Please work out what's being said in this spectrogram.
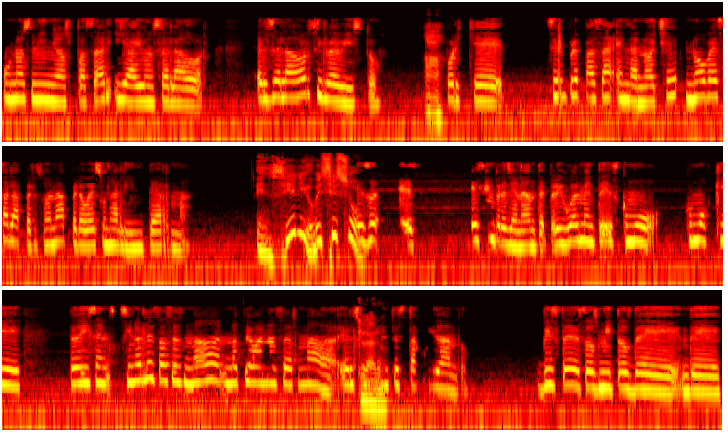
unos niños pasar y hay un celador. El celador sí lo he visto, Ah, porque siempre pasa en la noche, no ves a la persona, pero ves una linterna. ¿en serio? ¿Ves eso? Eso es, es impresionante, pero igualmente es como, como que te dicen, si no les haces nada, no te van a hacer nada. Él Claro. simplemente está cuidando. ¿Viste esos mitos de, de,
